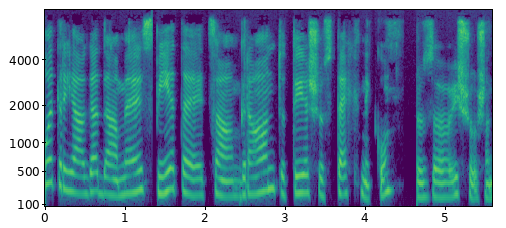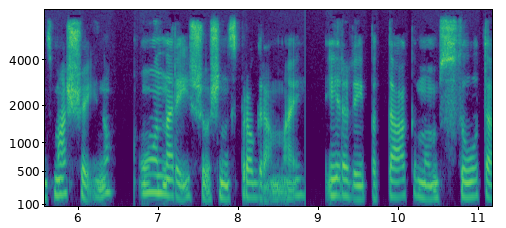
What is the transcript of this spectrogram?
otrajā gadā mēs pieteicām grantu tieši uz tehniku, uz uh, izšūšanas mašīnu un arī izšūšanas programmai. Ir arī pat tā, ka mums sūta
